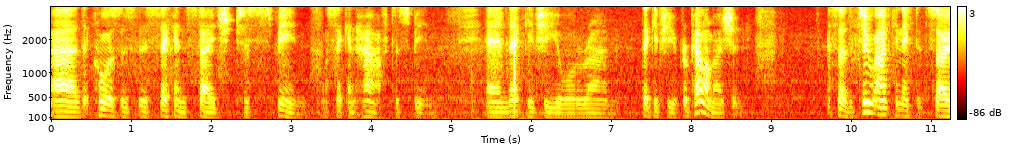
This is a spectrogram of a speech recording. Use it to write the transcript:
uh, that causes the second stage to spin or second half to spin. and that gives you your um, that gives you your propeller motion. So the two aren't connected. So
